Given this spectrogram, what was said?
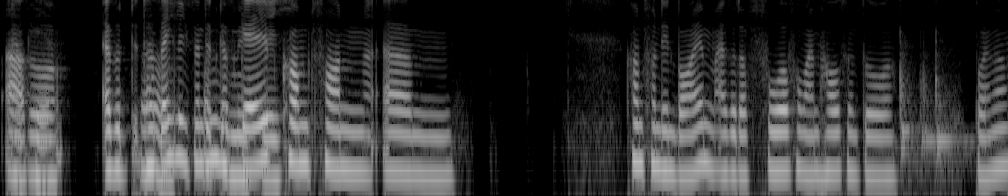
Ah, also, okay. Also d- tatsächlich sind das Gelb kommt von ähm, kommt von den Bäumen. Also davor vor meinem Haus sind so Bäume.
